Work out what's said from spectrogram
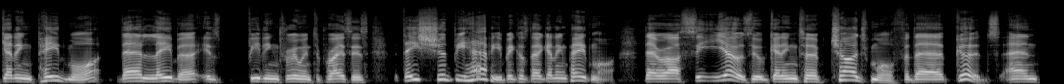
getting paid more. Their labor is feeding through into prices. They should be happy because they're getting paid more. There are CEOs who are getting to charge more for their goods, and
